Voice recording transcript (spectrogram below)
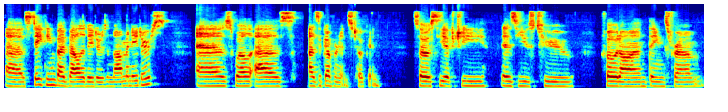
uh, staking by validators and nominators, as well as as a governance token. So CFG is used to vote on things from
